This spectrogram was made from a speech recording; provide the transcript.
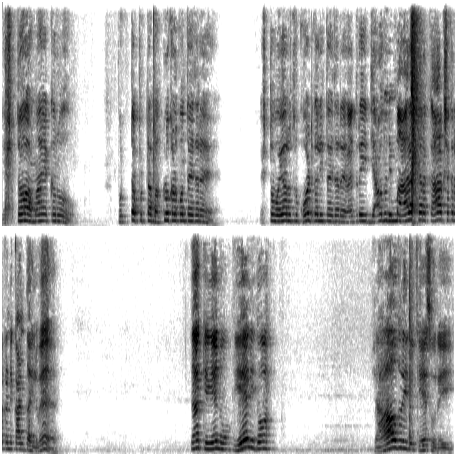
ಎಷ್ಟೋ ಅಮಾಯಕರು ಪುಟ್ಟ ಪುಟ್ಟ ಮಕ್ಕಳು ಕಳ್ಕೊತಾ ಇದ್ದಾರೆ ಎಷ್ಟೋ ವಯೋವೃದ್ಧರು ಕೋರ್ಟ್ ಕಲಿತಾ ಇದ್ದಾರೆ. ಆದರೆ ಇದ್ಯಾವುದು ನಿಮ್ಮ ಆರಕ್ಷರ, ಆರಕ್ಷಕರ ಕಣ್ಣಿಗೆ ಕಾಣ್ತಾ ಇಲ್ವೇ? ಯಾಕೆ, ಏನು, ಏನಿದು? ಯಾವುದು ಇದು ಕೇಸು ರೀ?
